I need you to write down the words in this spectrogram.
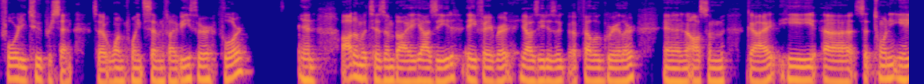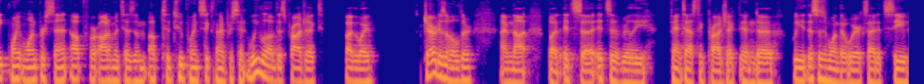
42%. It's a 1.75 Ether floor. And Automatism by Yazid, a favorite. Yazid is a, a fellow grailer and an awesome guy. He uh, set 28.1% up for Automatism, up to 2.69%. We love this project, by the way. Jared is a holder. I'm not, but it's a, it's a really fantastic project. And uh, we this is one that we're excited to see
